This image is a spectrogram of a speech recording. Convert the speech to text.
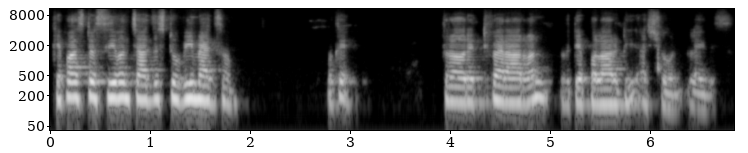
capacitor C1 charges to V maximum. Okay, through rectifier R1 with a polarity as shown like this.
